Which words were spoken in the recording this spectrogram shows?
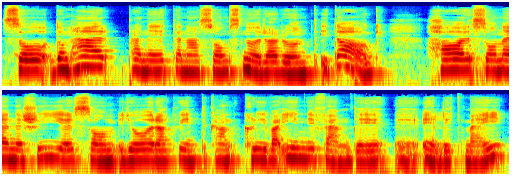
Så de här planeterna som snurrar runt idag har sådana energier som gör att vi inte kan kliva in i 5D eh, enligt mig.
